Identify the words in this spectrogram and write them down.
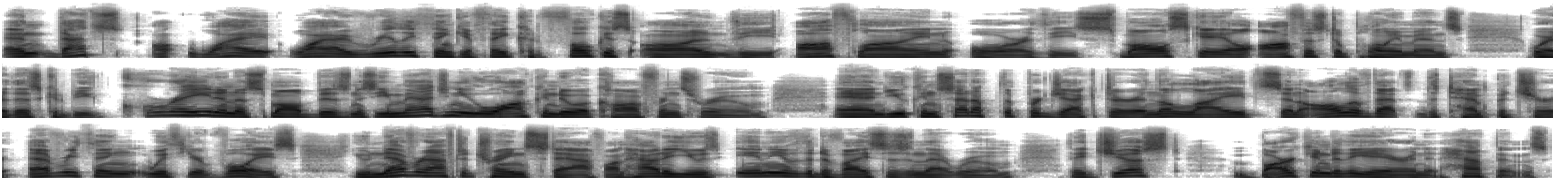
And that's uh, why why I really think if they could focus on the offline or the small scale office deployments where this could be great in a small business. Imagine you walk into a conference room and you can set up the projector and the lights and all of that the temperature, everything with your voice. You never have to train staff on how to use any of the devices in that room. They just bark into the air and it happens.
